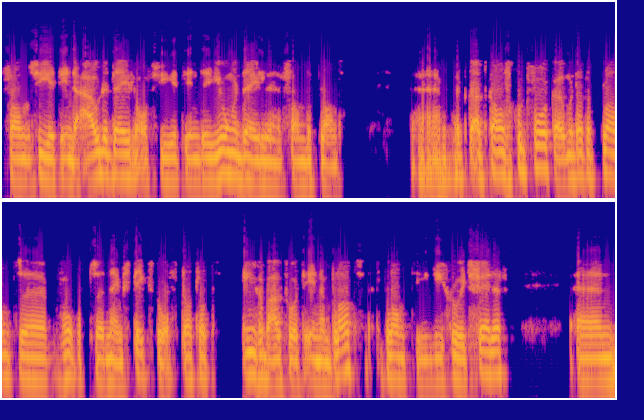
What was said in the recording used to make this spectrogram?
van zie je het in de oude delen of zie je het in de jonge delen van de plant. Uh, het, het, kan goed voorkomen dat de plant uh, bijvoorbeeld uh, neemt stikstof, dat dat ingebouwd wordt in een blad. De plant die, die groeit verder. En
